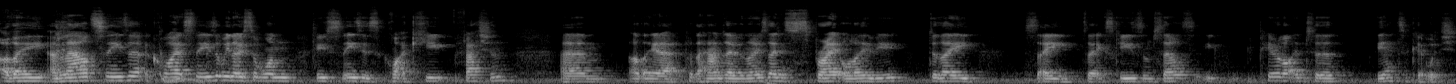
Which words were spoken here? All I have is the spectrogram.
Are they a loud sneezer, a quiet sneezer? We know someone who sneezes quite a cute fashion. Um, are they uh, put their hand over the nose? They just spray it all over you? Do they say do they excuse themselves? You peer a lot into the etiquette, which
